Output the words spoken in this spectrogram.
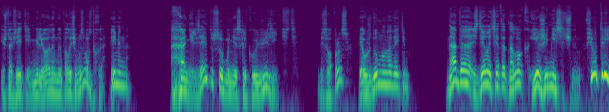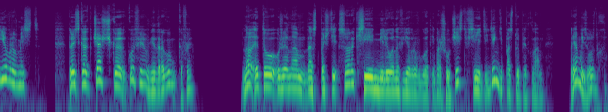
И что все эти миллионы мы получим из воздуха? Именно. А нельзя эту сумму несколько увеличить? Без вопросов. Я уж думал над этим. Надо сделать этот налог ежемесячным. Всего 3 евро в месяц. То есть как чашечка кофе в недорогом кафе. Но это уже нам даст почти 47 миллионов евро в год. И прошу учесть, все эти деньги поступят к нам прямо из воздуха.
